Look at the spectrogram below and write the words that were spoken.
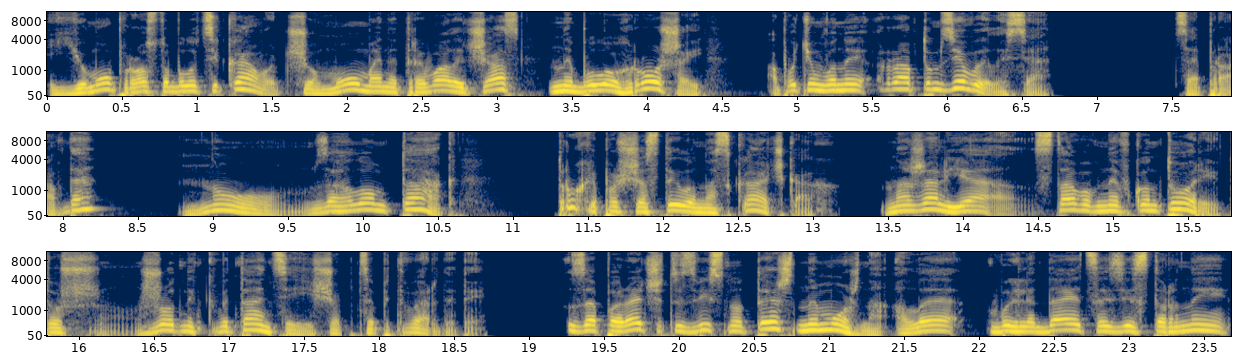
Йому просто було цікаво, чому у мене тривалий час не було грошей, а потім вони раптом з'явилися. Це правда? Ну, загалом так. трохи пощастило на скачках. На жаль, я ставив не в конторі, тож жодних квитанцій, щоб це підтвердити. Заперечити, звісно, теж не можна, але виглядає це зі сторони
